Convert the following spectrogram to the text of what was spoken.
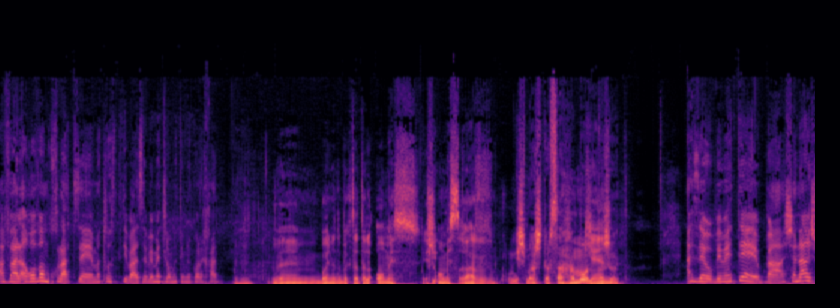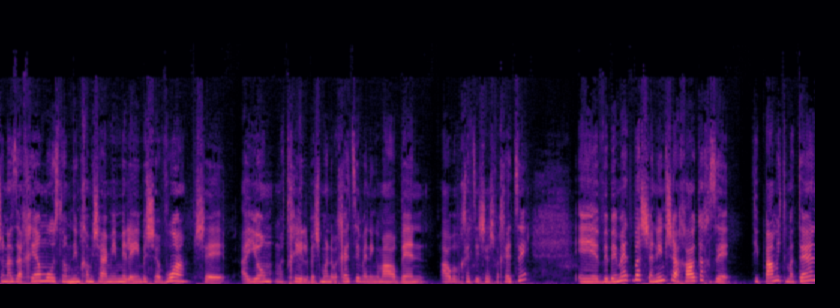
אבל הרוב המוחלט זה מטלות כתיבה, זה באמת לא מתאים לכל אחד. ובואי נדבר קצת על עומס. יש עומס רב? נשמע שאתה עושה המון כן. פשוט. אז זהו, באמת אה, בשנה הראשונה זה הכי עמוס, לומדים חמישה ימים מלאים בשבוע, שהיום מתחיל בשמונה וחצי ונגמר בין ארבע וחצי, שש וחצי. אה, ובאמת בשנים שאחר כך זה טיפה מתמתן,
